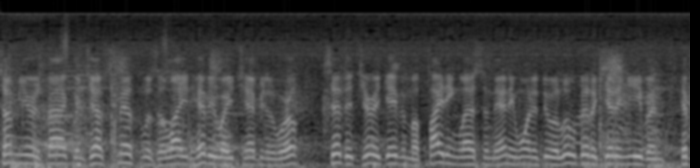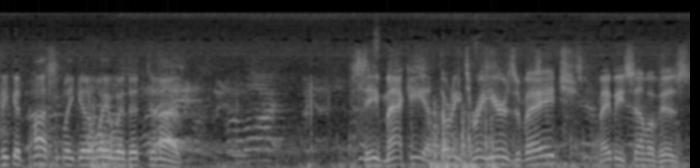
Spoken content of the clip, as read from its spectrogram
some years back when Jeff Smith was a light heavyweight champion of the world. Said that Jerry gave him a fighting lesson then. He wanted to do a little bit of getting even if he could possibly get away with it tonight. Steve Mackey at 33 years of age, maybe some of his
